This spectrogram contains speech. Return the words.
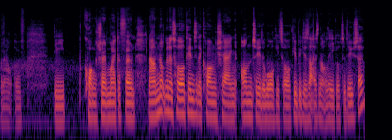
coming out of the Quansheng microphone. Now I'm not going to talk into the Quansheng onto the walkie-talkie because that is not legal to do so.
